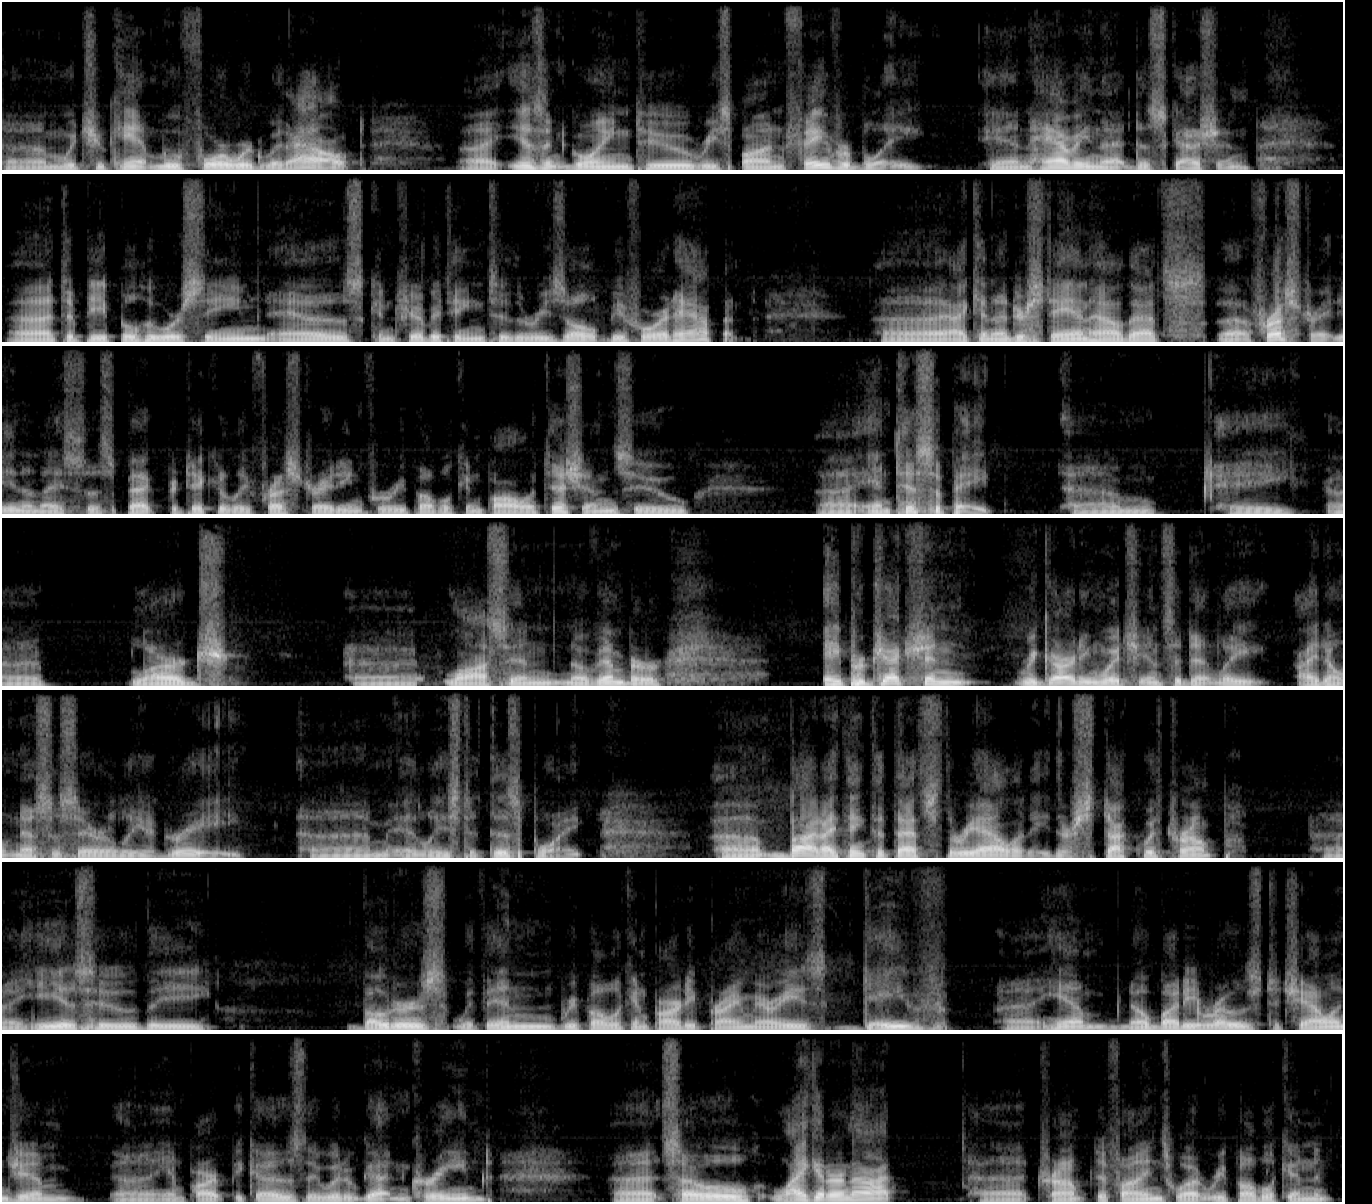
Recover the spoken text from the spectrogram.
um, which you can't move forward without, uh, isn't going to respond favorably in having that discussion uh, to people who were seen as contributing to the result before it happened. Uh, I can understand how that's uh, frustrating, and I suspect particularly frustrating for Republican politicians who uh, anticipate um, a uh, large uh, loss in November, a projection regarding which, incidentally, I don't necessarily agree, um, at least at this point. Um, but I think that that's the reality. They're stuck with Trump. Uh, he is who the voters within Republican Party primaries gave uh, him. Nobody rose to challenge him. uh, in part because they would have gotten creamed. Uh, so, like it or not, uh, Trump defines what Republican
